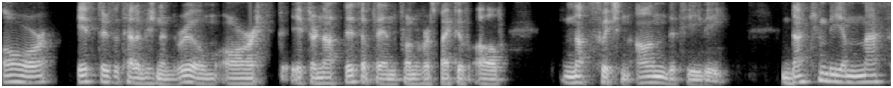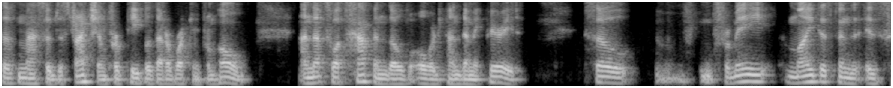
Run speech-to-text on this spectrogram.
Or if there's a television in the room or if they're not disciplined from the perspective of not switching on the TV, that can be a massive, massive distraction for people that are working from home. And that's what's happened over, over the pandemic period. So for me, my discipline is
